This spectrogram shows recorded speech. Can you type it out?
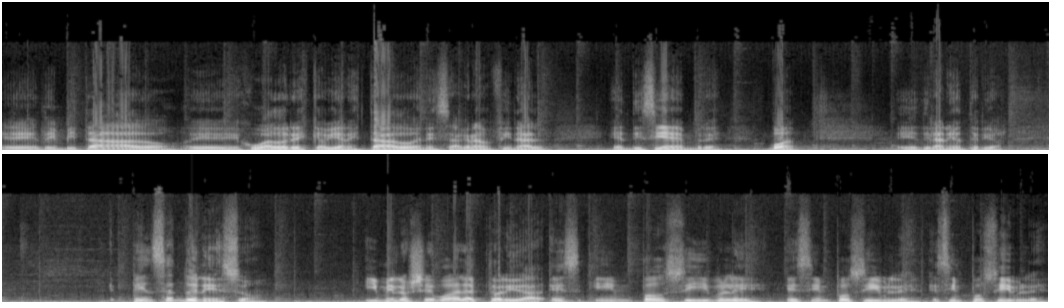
eh, de invitado, jugadores que habían estado en esa gran final en diciembre, bueno, del año anterior. Pensando en eso, y me lo llevo a la actualidad, es imposible, es imposible, es imposible.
